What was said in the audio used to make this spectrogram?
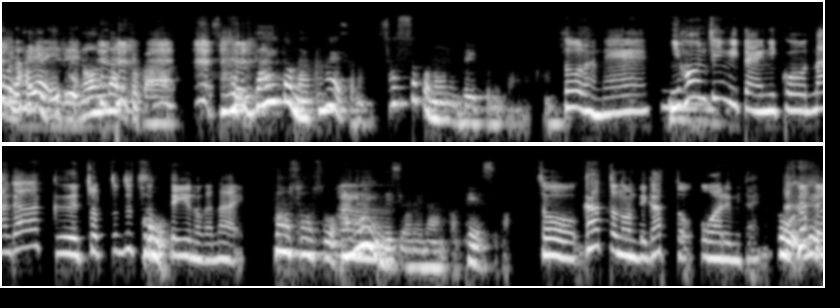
飲むの早いで飲んだりとか、それ意外となくないですか？さっさと飲んでいくみたいな感じ。そうだね。うん日本人みたいにこう長くちょっとずつっていうのがない。そうそうそう。早いんですよね、なんかペースが。そう、ガッと飲んでガッと終わるみたいな。そう、で、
